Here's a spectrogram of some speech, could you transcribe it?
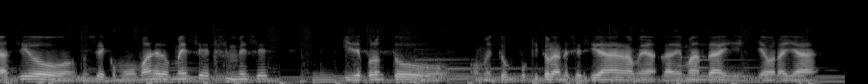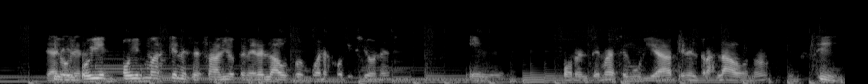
ha sido, no sé, como más de dos meses, tres meses, y de pronto aumentó un poquito la necesidad, la, demanda, y, ahora ya... hoy, hoy, es, más que necesario tener el auto en buenas condiciones eh, por el tema de seguridad en el traslado, ¿no? Sí.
